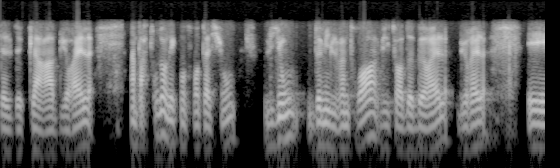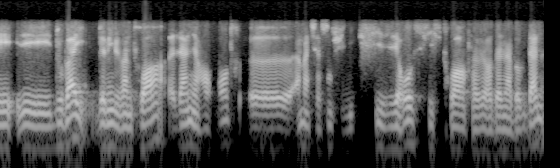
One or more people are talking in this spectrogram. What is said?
Celle de Clara Burel. Un partout dans les confrontations. Lyon, 2023. Victoire de Burel. Burel. Et, Dubaï, 2023. la Dernière rencontre. Euh, un match à sens unique. 6-0, 6-3 en faveur d'Anna Bogdan.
